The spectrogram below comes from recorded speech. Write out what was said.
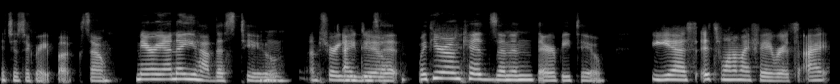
it's just a great book. So, Mary, I know you have this too. Mm-hmm. I'm sure you I use do. it with your own kids and in therapy too. Yes, it's one of my favorites. I,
